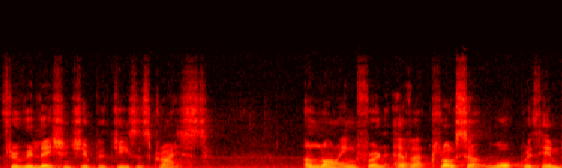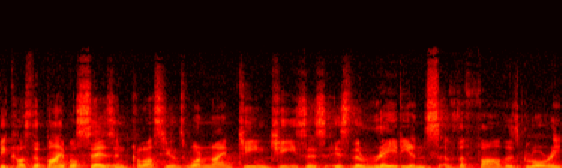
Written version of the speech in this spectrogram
through relationship with Jesus Christ, a longing for an ever closer walk with him because the Bible says in Colossians 1:19 Jesus is the radiance of the Father's glory.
